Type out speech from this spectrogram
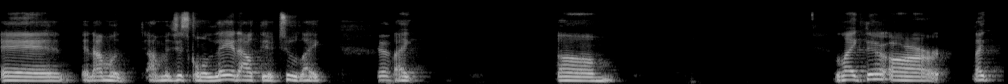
And and I'm a I'm just gonna lay it out there too. Like, yeah. like um like there are like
